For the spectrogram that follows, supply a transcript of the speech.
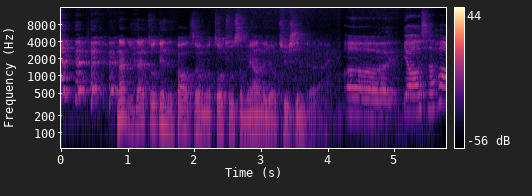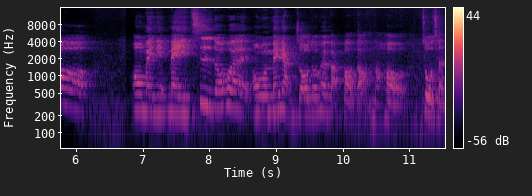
那你在做电子报的时候有没有做出什么样的有趣心得来？呃，有时候，哦，每年每次都会，我们每两周都会把报道，然后做成。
